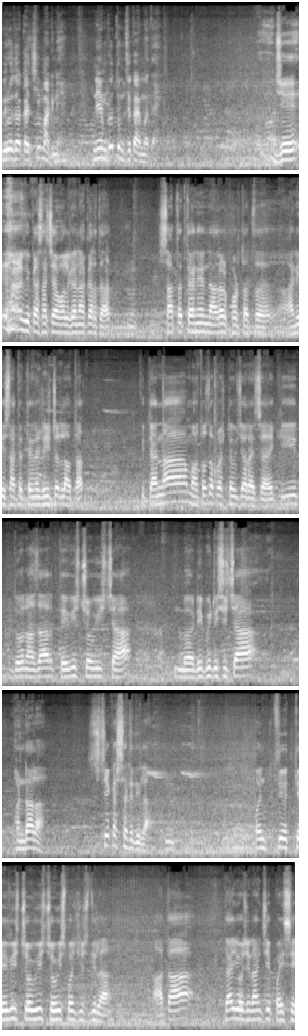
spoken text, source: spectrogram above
विरोधकाची मागणी आहे. नेमकं तुमचं काय मत आहे? जे विकासाच्या वल्गना करतात सातत्याने नारळ फोडतात आणि सातत्याने डिजिटल लावतात की त्यांना महत्त्वाचा प्रश्न विचारायचा आहे की दोन हजार तेवीस चोवीसच्या डी पी डी सीच्या फंडाला स्टे कशासाठी दिला? पण ते तेवीस चोवीस चोवीस पंचवीस दिला. आता त्या योजनांचे पैसे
